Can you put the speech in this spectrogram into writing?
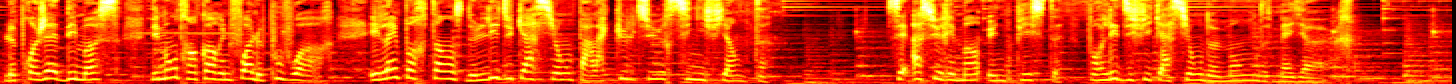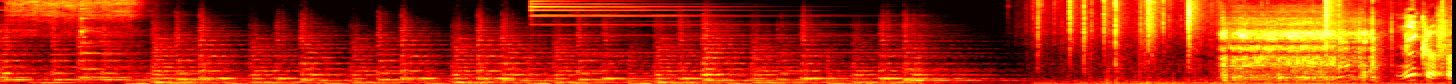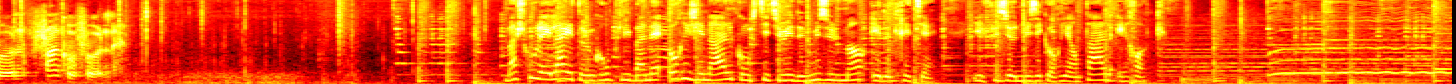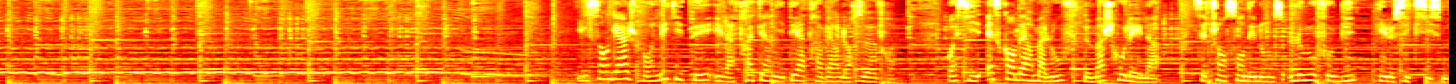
Le projet Demos démontre encore une fois le pouvoir et l'importance de l'éducation par la culture signifiante. C'est assurément une piste pour l'édification d'un monde meilleur. Microphone francophone. Mashrou Leila est un groupe libanais original constitué de musulmans et de chrétiens. Il fusionne musique orientale et rock. Ils s'engagent pour l'équité et la fraternité à travers leurs œuvres. Voici Eskander Malouf de Mashrou Leila. Cette chanson dénonce l'homophobie et le sexisme.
